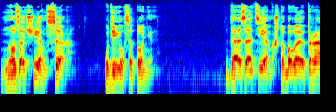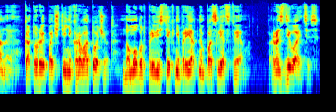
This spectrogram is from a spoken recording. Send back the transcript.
«Но зачем, сэр?» – удивился Тони. Да за тем, что бывают раны, которые почти не кровоточат, но могут привести к неприятным последствиям. Раздевайтесь.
